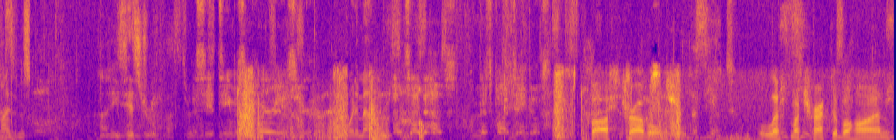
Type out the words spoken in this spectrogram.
Eyes on his. He's history. I see a team of Sicarios here. Point him out. Outside the house. That's five tangos. Fast travel. Left my tractor behind.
